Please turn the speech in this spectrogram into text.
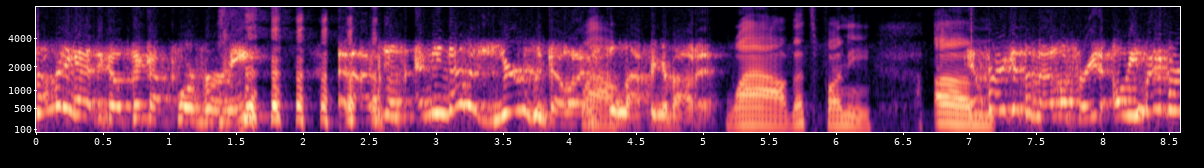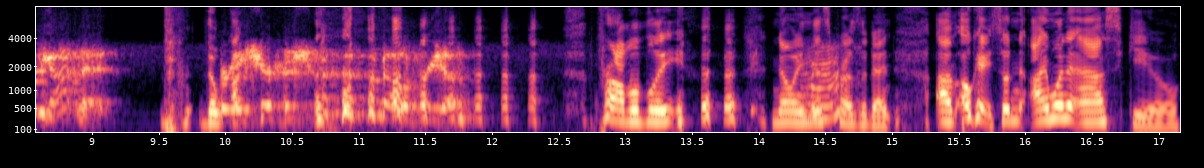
somebody had to go pick up poor Bernie. and I'm just, I mean, that was years ago, and Wow. I'm still laughing about it. Wow, that's funny. He'll Um, probably get the Medal of Freedom. Oh, he might have already gotten it. the, Kerik, the Medal of Freedom. probably knowing this Mhm. president. Um, okay, so I want to ask you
